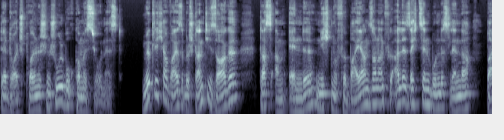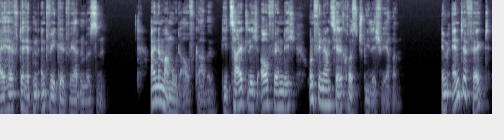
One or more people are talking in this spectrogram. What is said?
der deutsch-polnischen Schulbuchkommission ist. Möglicherweise bestand die Sorge, dass am Ende nicht nur für Bayern, sondern für alle 16 Bundesländer Beihefte hätten entwickelt werden müssen. Eine Mammutaufgabe, die zeitlich aufwendig und finanziell kostspielig wäre. Im Endeffekt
